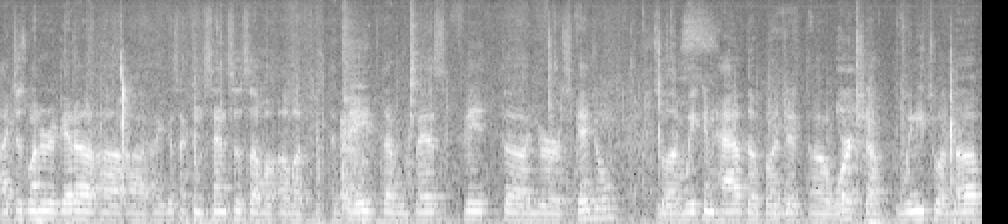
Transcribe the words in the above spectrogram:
I just wanted to get a, a- a- I guess, a consensus of a, of a, date that will best fit uh, your schedule so that we can have the budget uh, workshop. We need to adopt,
